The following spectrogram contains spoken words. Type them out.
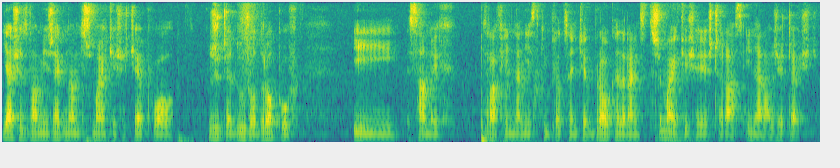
Ja się z Wami żegnam, trzymajcie się ciepło, życzę dużo dropów i samych trafień na niskim procencie w Broken Ranks. Trzymajcie się jeszcze raz i na razie, cześć.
